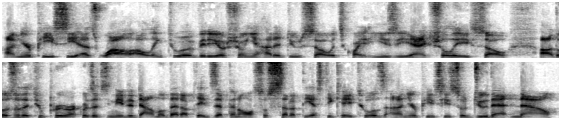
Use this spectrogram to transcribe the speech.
on your PC as well. I'll link to a video showing you how to do so. It's quite easy actually. So uh, those are the two prerequisites. You need to download that update zip and also set up the SDK tools on your PC. So do that now.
